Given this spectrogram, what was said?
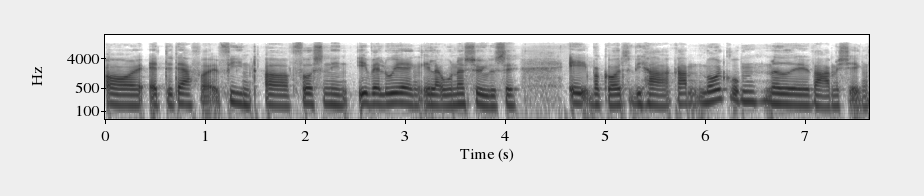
og at det derfor er fint at få sådan en evaluering eller undersøgelse af, hvor godt vi har ramt målgruppen med øh, varmesjekken.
